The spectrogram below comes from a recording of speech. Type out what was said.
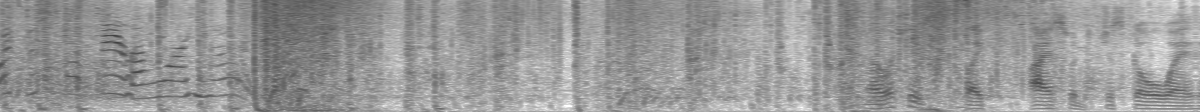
What? This is not fair. I'm lagging out. I wish these, like, ice would just go away.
